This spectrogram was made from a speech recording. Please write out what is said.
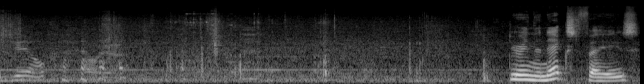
The jail. Oh, During the next phase,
